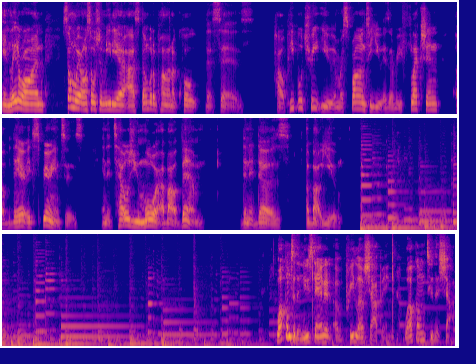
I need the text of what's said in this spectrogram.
And later on, somewhere on social media, I stumbled upon a quote that says, How people treat you and respond to you is a reflection of their experiences, and it tells you more about them than it does about you. Welcome to the new standard of pre love shopping. Welcome to The Shop.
